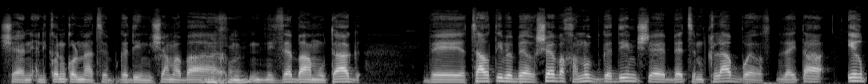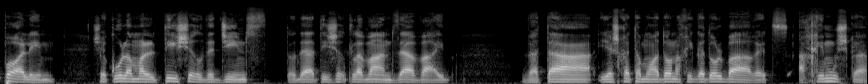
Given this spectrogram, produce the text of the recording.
שאני אני קודם כל מעצב בגדים, משם בא, נכון. מזה בא המותג. ויצרתי בבאר שבע חנות בגדים שבעצם clubwear, זו הייתה עיר פועלים, שכולם על טישרט וג'ינס, אתה יודע, טישרט לבן, זה ה vibe. ואתה, יש לך את המועדון הכי גדול בארץ, הכי מושקע,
